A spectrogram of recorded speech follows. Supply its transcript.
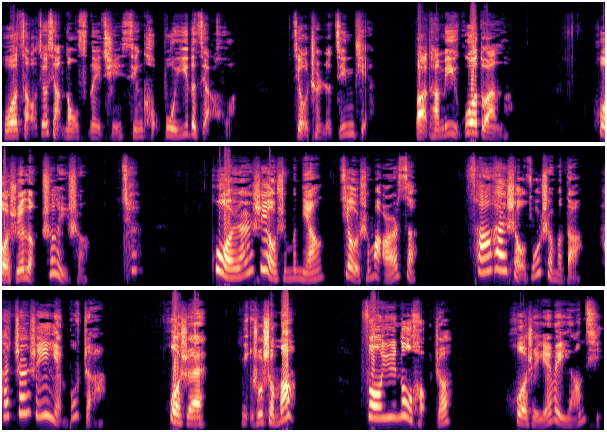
我早就想弄死那群心口不一的家伙，就趁着今天把他们一锅端了。祸水冷嗤了一声：“切，果然是有什么娘就有什么儿子，残害手足什么的。”还真是一眼不眨，祸水，你说什么？凤玉怒吼着。祸水眼尾扬起，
